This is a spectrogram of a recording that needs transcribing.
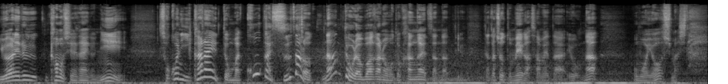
言われるかもしれないのに、そこに行かないってお前後悔するだろなんて俺はバカなこと考えてたんだっていう、なんかちょっと目が覚めたような思いをしました。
